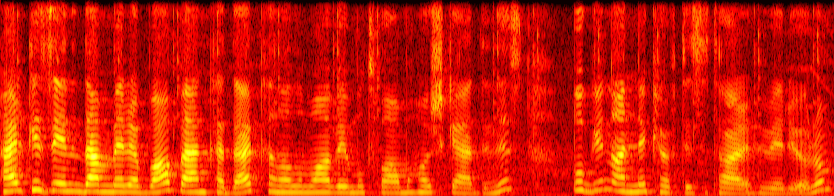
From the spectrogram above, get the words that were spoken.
Herkese yeniden merhaba. Ben Kader. Kanalıma ve mutfağıma hoş geldiniz. Bugün anne köftesi tarifi veriyorum.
